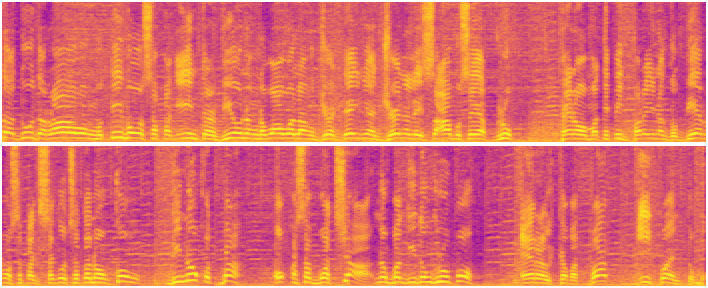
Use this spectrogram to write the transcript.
Duda-duda raw ang motibo sa pag-interview ng nawawalang Jordanian journalist sa Abu Sayyaf Group. Pero matipid pa rin ang gobyerno sa pagsagot sa tanong kung dinukot ba o kasabwat siya ng bandidong grupo. Errol Kabatbat, ikwento mo.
